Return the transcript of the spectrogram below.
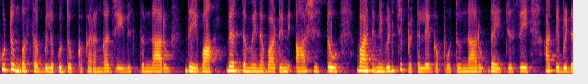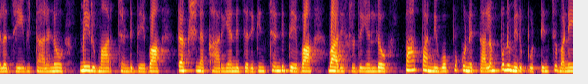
కుటుంబ సభ్యులకు దుఃఖకరంగా జీవిస్తున్నారు. దేవా వ్యర్థమైన వాటిని ఆశిస్తూ వాటిని విడిచిపెట్టలేకపోతున్నారు. దయచేసి అట్టి బిడ్డల జీవితాలను మీరు మార్చండి దేవా. రక్షణ కార్యాన్ని జరిగించండి దేవా. వారి హృదయంలో పాపాన్ని ఒప్పుకునే తలంపును మీరు పుట్టించమని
